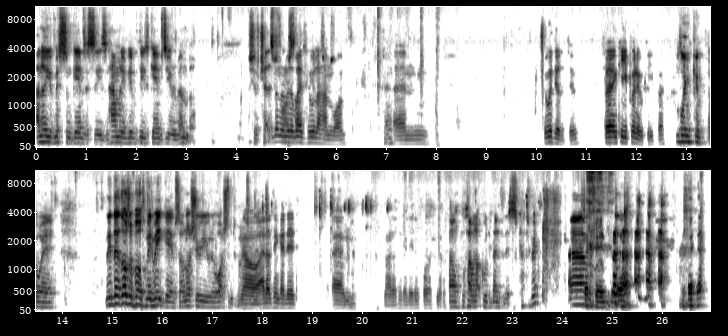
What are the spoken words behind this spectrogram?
I know you've missed some games this season. How many of these games do you remember? I should have checked I this don't before. I remember the started. Wes Houlihan one. Okay. Um, who were the other two? Burton keeper and who keeper? Lincoln away. They, they- those are both midweek games, so I'm not sure you would have watched them. To be honest No. I don't think I did. Um, no, I don't think I did, unfortunately. Well, looks like we're not going to Ben for this category. Um,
